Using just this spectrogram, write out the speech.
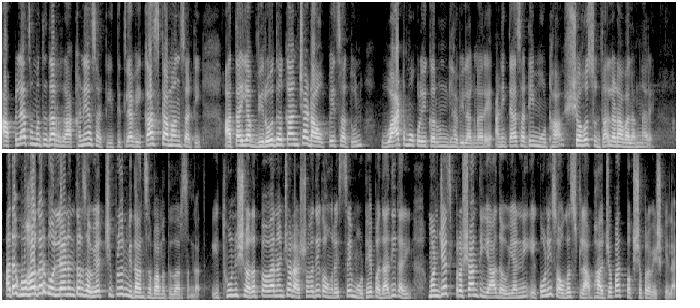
आपल्याच मतदार राखण्यासाठी तिथल्या विकास कामांसाठी आता या विरोधकांच्या डावपेचातून वाट मोकळी करून घ्यावी लागणार आहे आणि त्यासाठी मोठा शह सुद्धा लढावा लागणार आहे. आता गुहागर बोलल्यानंतर जाऊयात चिपळूण विधानसभा मतदारसंघात. इथून शरद पवारांच्या राष्ट्रवादी काँग्रेसचे मोठे पदाधिकारी म्हणजेच प्रशांत यादव यांनी एकोणीस ऑगस्टला भाजपात पक्षप्रवेश केलाय.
